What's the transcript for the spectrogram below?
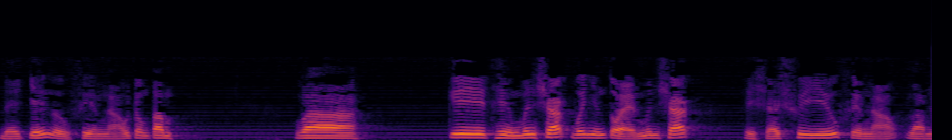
để chế ngự phiền não trong tâm. Và khi thiền minh sát với những tuệ minh sát thì sẽ suy yếu phiền não, làm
